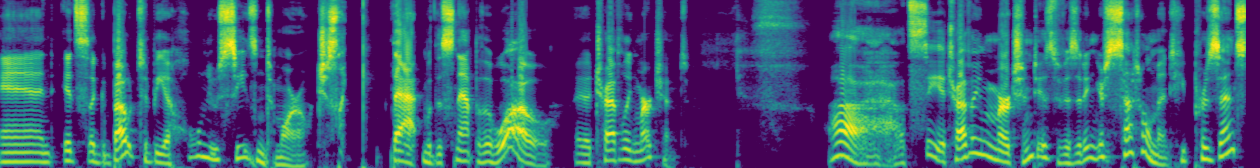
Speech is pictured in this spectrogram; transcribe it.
and it's about to be a whole new season tomorrow. Just like that, with the snap of the whoa, a traveling merchant. Ah, let's see. A traveling merchant is visiting your settlement. He presents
